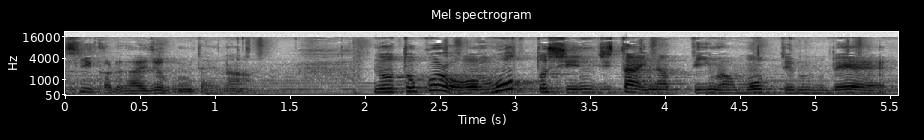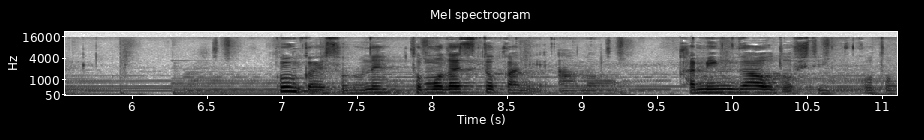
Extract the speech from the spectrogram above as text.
しいから大丈夫みたいなのところをもっと信じたいなって今思ってるので今回そのね友達とかにあのカミングアウトしていくこと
